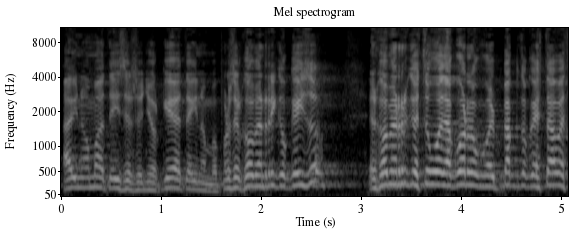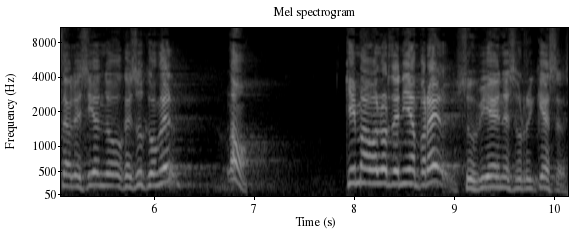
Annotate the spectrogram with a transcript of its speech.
ahí nomás te dice el Señor, quédate ahí nomás. Por eso el joven rico, ¿qué hizo? ¿El joven rico estuvo de acuerdo con el pacto que estaba estableciendo Jesús con él? No. ¿Qué más valor tenía para él? Sus bienes, sus riquezas.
